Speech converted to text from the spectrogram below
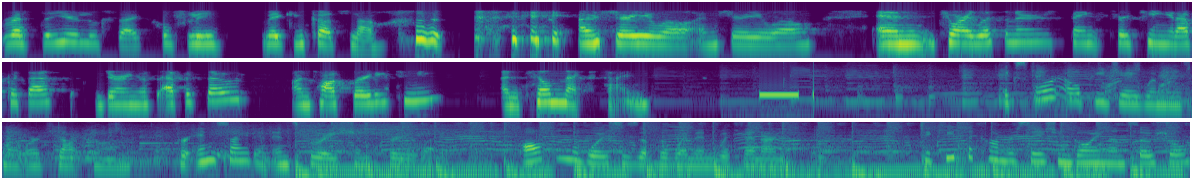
rest of the year looks like. Hopefully, making cuts now. I'm sure you will. I'm sure you will. And to our listeners, thanks for teeing it up with us during this episode on Talk Birdie to Me. Until next time. Explore LPGAWomen'sNetwork.com for insight and inspiration for your life, all from the voices of the women within our network. To keep the conversation going on social,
